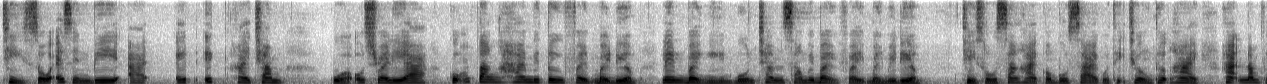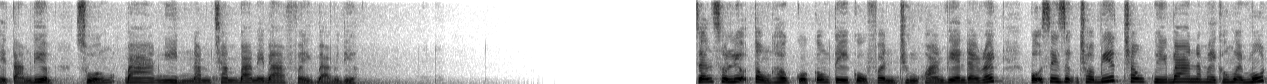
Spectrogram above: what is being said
chỉ số S&P ASX 200 của Australia cũng tăng 24,7 điểm lên 7.467,70 điểm. Chỉ số Shanghai Composite của thị trường Thượng Hải hạ 5,8 điểm xuống 3.533,30 điểm. Dẫn số liệu tổng hợp của công ty cổ phần chứng khoán VN Direct, Bộ Xây dựng cho biết trong quý 3 năm 2021,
